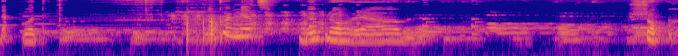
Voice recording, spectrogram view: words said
да, вот. Ну, конец. Ми програли. Шок.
